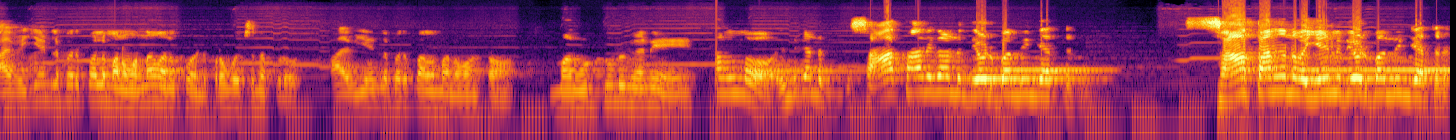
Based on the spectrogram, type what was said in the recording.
ఆ వెయ్యేండ్ల పరిపాలన మనం ఉన్నాం అనుకోండి ప్రభు వచ్చినప్పుడు ఆ వెయ్యేండ్ల పరిపాలన మనం ఉంటాం. మనం ఉంటుండగానే మనలో ఎందుకంటే సాతానుగా ఉన్న దేవుడు బంధించేస్తాడు సాతానుగా వెయ్యేళ్ళు దేవుడు బంధించేస్తాడు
